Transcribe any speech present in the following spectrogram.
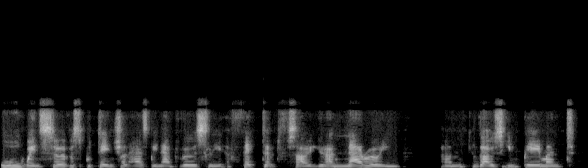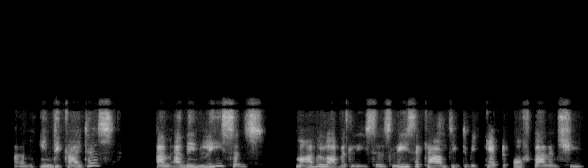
or when service potential has been adversely affected. So, you know, narrowing um, those impairment um, indicators. Um, and then leases, my beloved leases, lease accounting to be kept off balance sheet,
